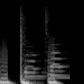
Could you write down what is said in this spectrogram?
you.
